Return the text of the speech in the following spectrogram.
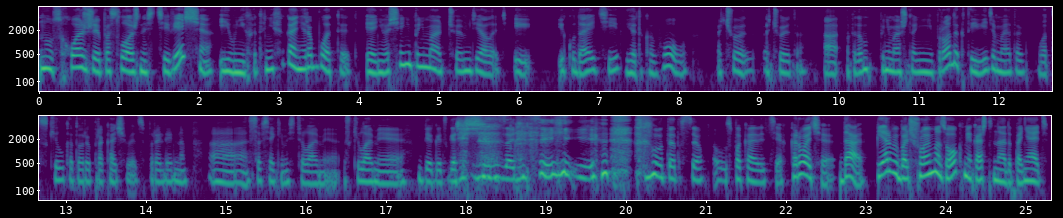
ну, схожие по сложности вещи, и у них это нифига не работает. И они вообще не понимают, что им делать и, и куда идти. И я такая, воу, а что а чё это? А, а потом понимаю, что они не продукты, и, видимо, это вот скилл, который прокачивается параллельно а, со всякими стилами, скиллами бегать с горящей задницей и вот это все, успокаивать всех. Короче, да, первый большой мазок, мне кажется, надо понять,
